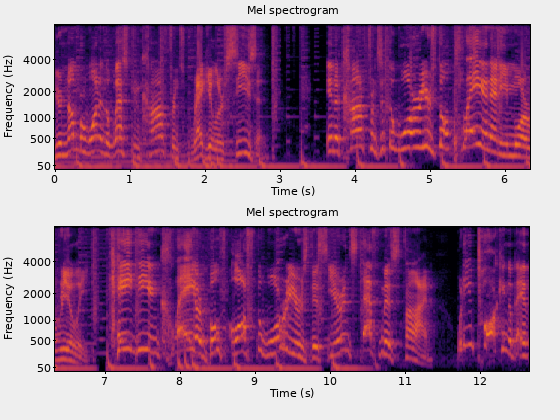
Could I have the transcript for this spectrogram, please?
you're number one in the Western Conference regular season in a conference that the Warriors don't play in anymore, really. KD and Clay are both off the Warriors this year, and Steph missed time. What are you talking about?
